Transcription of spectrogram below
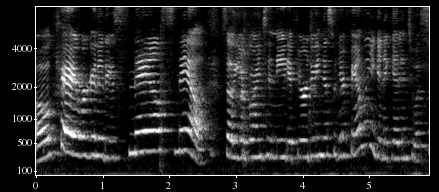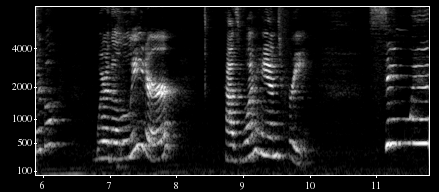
Okay, we're to do snail, snail. So you're going to need, if you're doing this with your family, you're going to get into a circle where the leader has one hand free. Sing with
